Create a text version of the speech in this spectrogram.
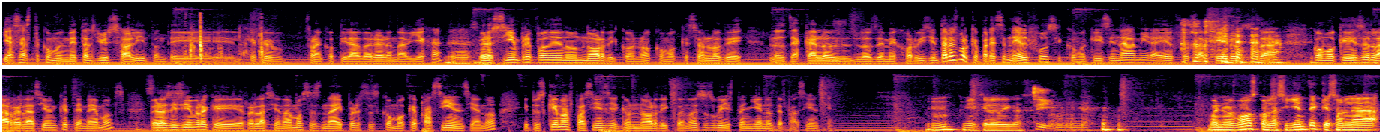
ya sea hasta como en Metal Gear Solid, donde el jefe francotirador era una vieja, pero siempre ponen un nórdico, ¿no? Como que son los de los de acá, los, los de mejor visión. Tal vez porque parecen elfos y como que dicen, ah, mira, elfos, arqueros, o sea, como que esa es la relación que tenemos. Pero sí, siempre que relacionamos snipers es como que paciencia, ¿no? Y pues qué más paciencia que un nórdico, ¿no? Esos güeyes están llenos de paciencia. Mm, ni que lo digas. Sí. bueno, vamos con la siguiente, que son la,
